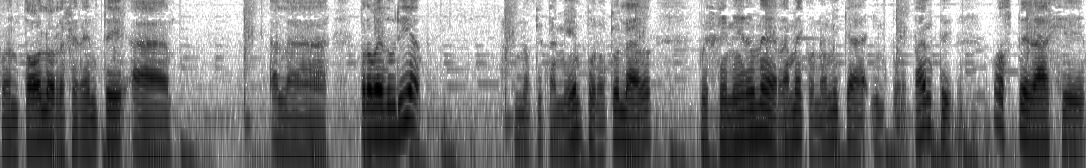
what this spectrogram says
con todo lo referente a, a la proveeduría, sino que también, por otro lado, pues genera una derrama económica importante, hospedaje,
